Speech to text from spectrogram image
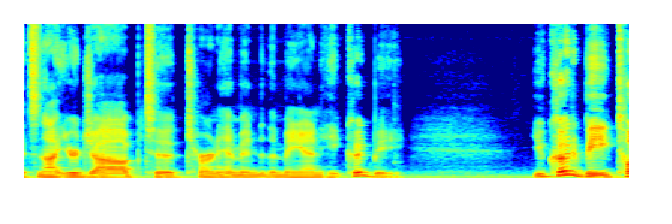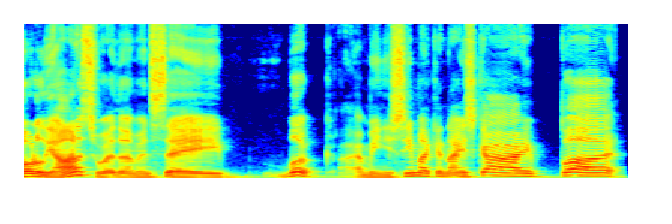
It's not your job to turn him into the man he could be. You could be totally honest with him and say, Look, I mean, you seem like a nice guy, but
